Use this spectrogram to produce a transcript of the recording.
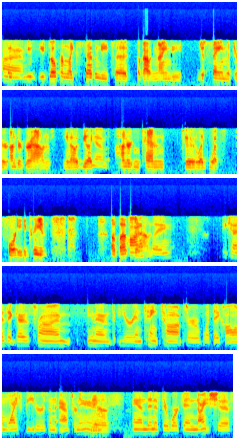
Um, you you'd go from like seventy to about ninety, just saying that you're underground. You know, it'd be like yeah. 110 to like what 40 degrees above ground. honestly because it goes from you know you're in tank tops or what they call them wife beaters in the afternoon Yeah. and then if they're working night shifts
